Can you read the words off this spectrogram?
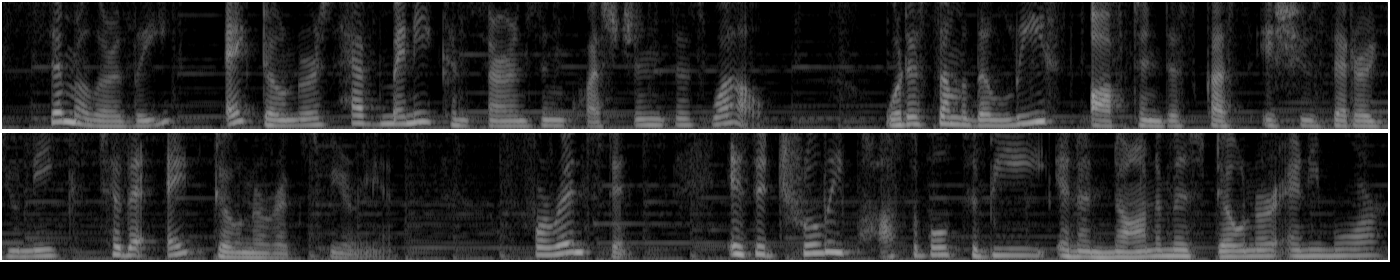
Similarly, egg donors have many concerns and questions as well. What are some of the least often discussed issues that are unique to the egg donor experience? For instance, is it truly possible to be an anonymous donor anymore?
